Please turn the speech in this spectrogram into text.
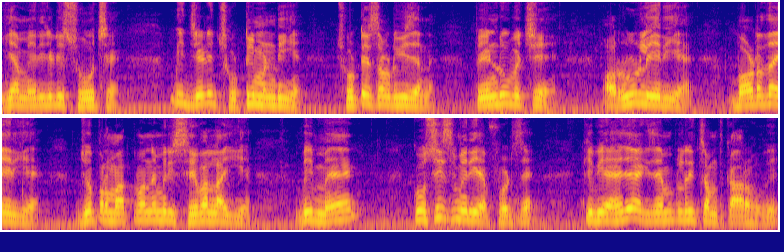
ਜਾਂ ਮੇਰੀ ਜਿਹੜੀ ਸੋਚ ਹੈ ਵੀ ਜਿਹੜੀ ਛੋਟੀ ਮੰਡੀ ਹੈ, ਛੋਟੇ ਸਬ ਡਿਵੀਜ਼ਨ ਹੈ, ਪਿੰਡੂ ਬੱਚੇ ਹੈ ਔਰ ਰੂਰਲ ਏਰੀਆ ਹੈ, ਬਾਰਡਰ ਦਾ ਏਰੀਆ ਹੈ, ਜੋ ਪ੍ਰਮਾਤਮਾ ਨੇ ਮੇਰੀ ਸੇਵਾ ਲਾਈ ਹੈ, ਵੀ ਮੈਂ ਕੋਸ਼ਿਸ਼ ਮੇਰੀ ਐਫਰਟਸ ਹੈ ਕਿ ਵੀ ਇਹੋ ਜਿਹਾ ਐਗਜ਼ੈਂਪਲਰੀ ਚਮਤਕਾਰ ਹੋਵੇ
